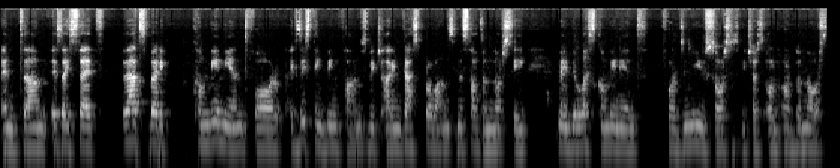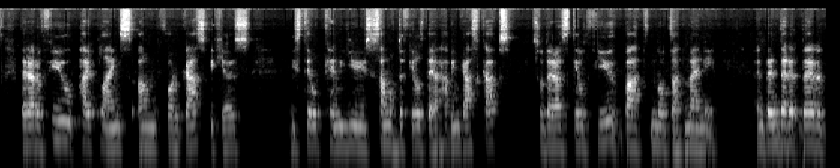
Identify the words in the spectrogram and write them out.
And um, as I said, that's very convenient for existing wind farms, which are in gas province in the southern North Sea, maybe less convenient for the new sources, which are on, on the north. There are a few pipelines um, for gas because we still can use some of the fields they are having gas caps. So there are still few, but not that many. And then there, there,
